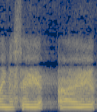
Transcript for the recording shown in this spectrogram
calling to say I.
